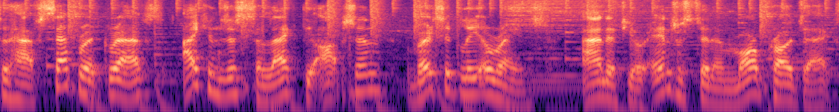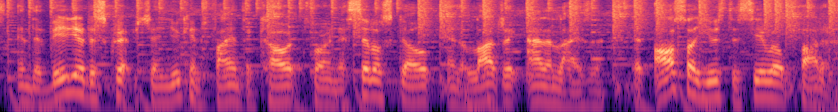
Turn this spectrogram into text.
To have separate graphs, I can just select the option Vertically Arrange. And if you're interested in more projects, in the video description you can find the code for an oscilloscope and a logic analyzer that also use the serial plotter.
